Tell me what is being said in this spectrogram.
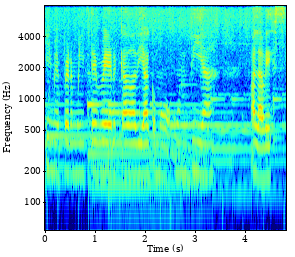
y me permite ver cada día como un día a la vez,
